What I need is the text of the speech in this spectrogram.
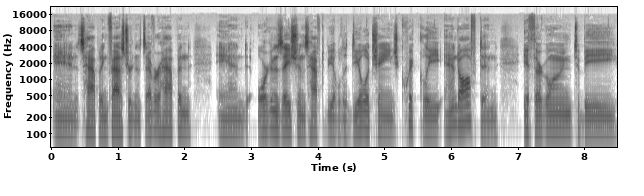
and it's happening faster than it's ever happened. And organizations have to be able to deal with change quickly and often if they're going to be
